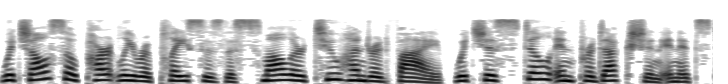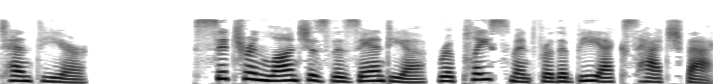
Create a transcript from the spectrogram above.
which also partly replaces the smaller 205 which is still in production in its 10th year. Citroën launches the Xantia, replacement for the BX hatchback.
